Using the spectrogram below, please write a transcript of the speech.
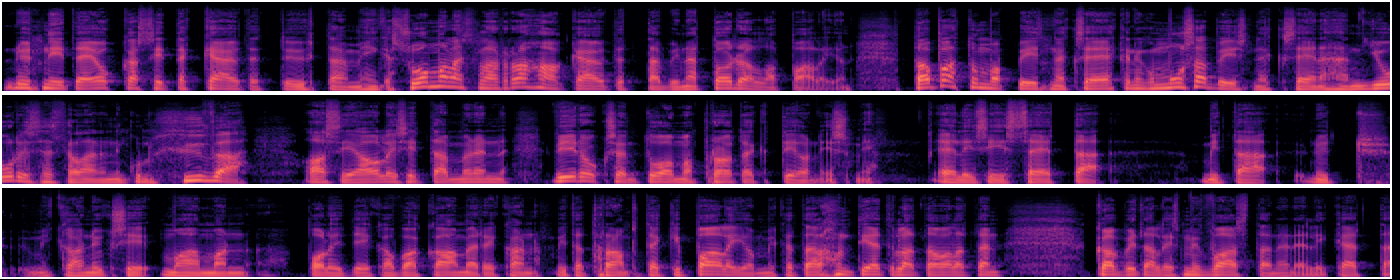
nyt niitä ei olekaan sitten käytetty yhtään mihinkään. Suomalaisilla on rahaa käytettävinä todella paljon. Tapahtumabisnekseen, ehkä niin kuin musabisnekseenhän juuri se sellainen niin kuin hyvä asia olisi tämmöinen viruksen tuoma protektionismi. Eli siis se, että mitä nyt, mikä on yksi maailman politiikan, vaikka Amerikan, mitä Trump teki paljon, mikä täällä on tietyllä tavalla tämän kapitalismin vastainen. Eli että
